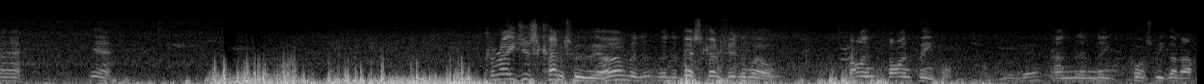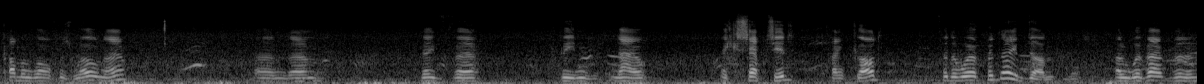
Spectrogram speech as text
Uh, yeah. Courageous country we are. We're the, we're the best country in the world. Fine, fine people. And then, the, of course, we got our Commonwealth as well now. And um, they've uh, been now accepted, thank God, for the work that they've done. And without the,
